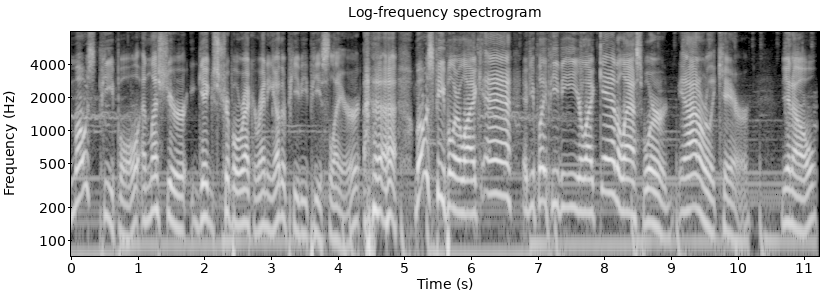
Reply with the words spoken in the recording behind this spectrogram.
most people, unless you're Gigs Triple Wreck or any other PvP Slayer, most people are like, eh, if you play PvE, you're like, yeah, the last word. Yeah, I don't really care. You know?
